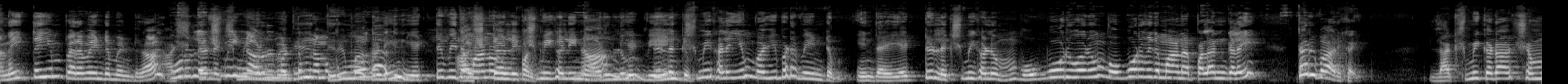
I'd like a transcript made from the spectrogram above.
அனைத்தையும் பெற வேண்டும் என்றால் ஒரு லட்சுமியின் அருள் மட்டும் நமக்கு திருமகளின் எட்டு விதமான லட்சுமிகளின் அருளும் லட்சுமிகளையும் வழிபட வேண்டும். இந்த எட்டு லட்சுமிகளும் ஒவ்வொருவரும் ஒவ்வொரு விதமான பலன்களை தருவார்கள். லக்ஷ்மி கடாட்சம்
